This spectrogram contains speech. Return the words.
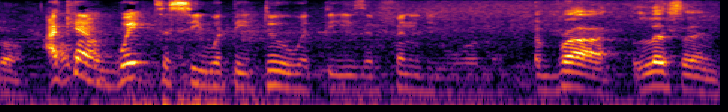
True. I can't wait to see what they do with these Infinity War movies. Bruh, listen.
